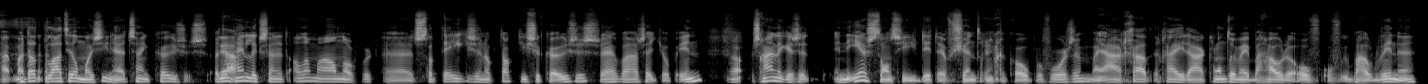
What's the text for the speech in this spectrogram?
Ja, maar dat laat heel mooi zien. Hè? Het zijn keuzes. Uiteindelijk zijn het allemaal nog eh, strategische en ook tactische keuzes. Hè? Waar zet je op in? Ja. Waarschijnlijk is het in de eerste instantie dit efficiënter en goedkoper voor ze. Maar ja, ga, ga je daar klanten mee behouden of, of überhaupt winnen?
